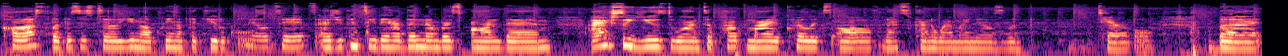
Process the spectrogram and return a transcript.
cost, but this is to, you know, clean up the cuticles. Nail tips, as you can see, they have the numbers on them. I actually used one to pop my acrylics off. That's kind of why my nails look terrible. But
